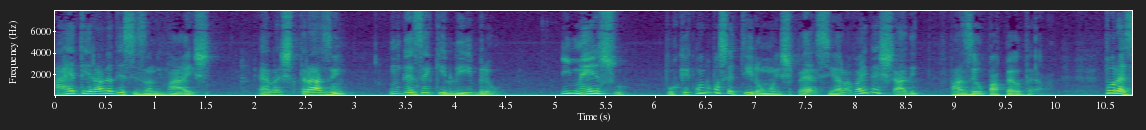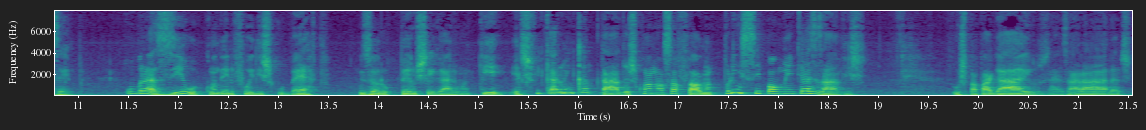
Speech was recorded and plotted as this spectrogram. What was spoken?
A retirada desses animais, elas trazem um desequilíbrio imenso, porque quando você tira uma espécie, ela vai deixar de fazer o papel dela. Por exemplo, o Brasil, quando ele foi descoberto, os europeus chegaram aqui, eles ficaram encantados com a nossa fauna, principalmente as aves. Os papagaios, as araras.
